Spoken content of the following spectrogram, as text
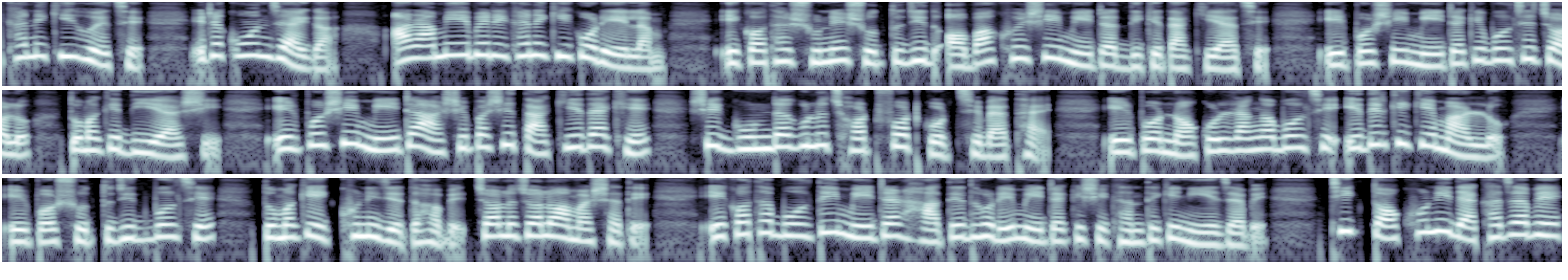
এখানে কি হয়েছে? এটা কোন জায়গা? আর আমি এবার এখানে কি করে এলাম? এ কথা শুনে সত্যজিৎ অবাক হয়ে সেই মেয়েটার দিকে তাকিয়ে আছে। এরপর সেই মেয়েটাকে বলছে, চলো, তোমাকে দিয়ে আসি। এরপর সেই মেয়েটা আশেপাশে তাকিয়ে দেখে সেই গুন্ডাগুলো ছটফট করছে ব্যথায়। এরপর নকল রাঙা বলছে, এদেরকে কে মারল? এরপর সত্যজিৎ বলছে, তোমাকে এক্ষুনি যেতে হবে। চলো চলো আমার সাথে। এ কথা বলতেই মেয়েটার হাতে ধরে মেয়েটাকে সেখান থেকে নিয়ে যাবে। ঠিক তখনই দেখা যাবে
